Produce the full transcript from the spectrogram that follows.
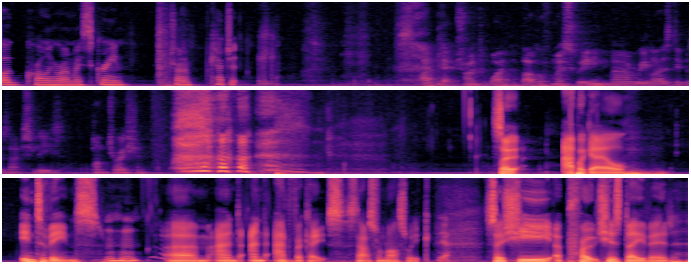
Bug crawling around my screen, trying to catch it. I kept trying to wipe a bug off my screen, and I realised it was actually punctuation. so Abigail intervenes um, and and advocates. So that's from last week. Yeah. So she approaches David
